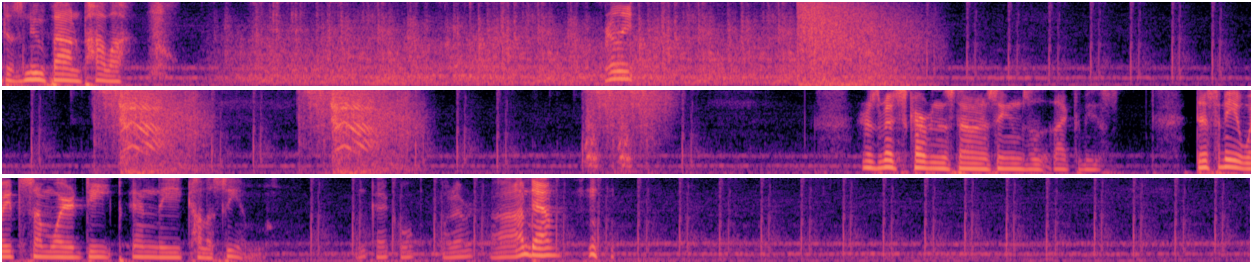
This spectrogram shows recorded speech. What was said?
this newfound power. Really? There's much carbon in the stone, it seems like the beast. Destiny awaits somewhere deep in the Colosseum. Okay, cool. Whatever. Uh, I'm down.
